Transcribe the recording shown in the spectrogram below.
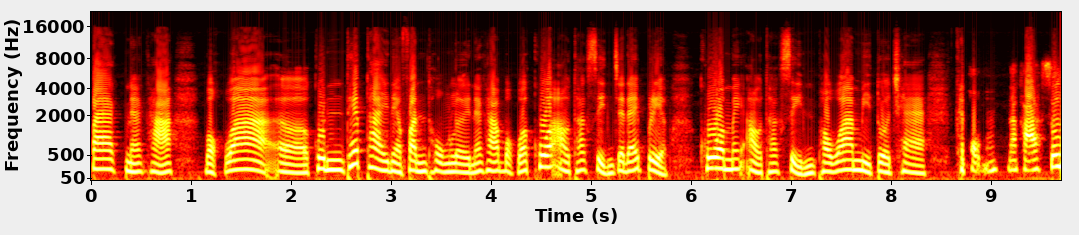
แป๊กนะคะ บอกว่าคุณเทพไทยเนี่ยฟันธงเลยนะคะ บอกว่าขั้วเอาทักษิณจะได้เปรียบขั้วไม่เอาทักษิณเพราะว่ามีตัวแชร์ผมนะคะ ซึ่ง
